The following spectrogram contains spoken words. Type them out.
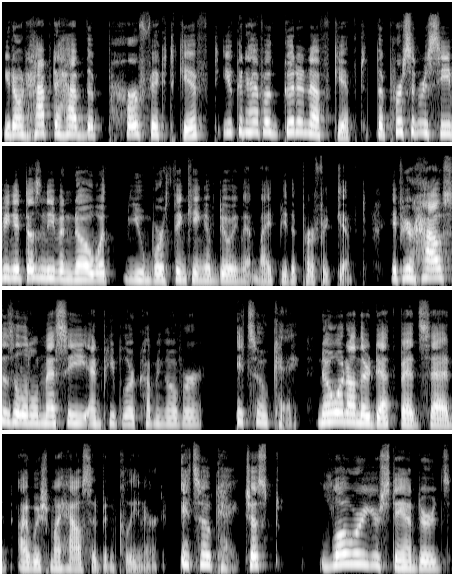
You don't have to have the perfect gift. You can have a good enough gift. The person receiving it doesn't even know what you were thinking of doing that might be the perfect gift. If your house is a little messy and people are coming over, it's okay. No one on their deathbed said, I wish my house had been cleaner. It's okay. Just lower your standards.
